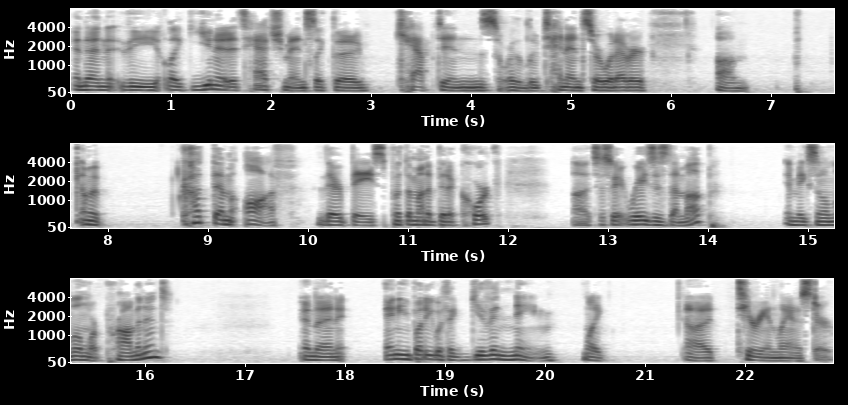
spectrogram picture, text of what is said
and then the like unit attachments like the captains or the lieutenants or whatever um i'm gonna cut them off their base put them on a bit of cork uh, to so it raises them up and makes them a little more prominent and then anybody with a given name like uh, tyrion lannister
